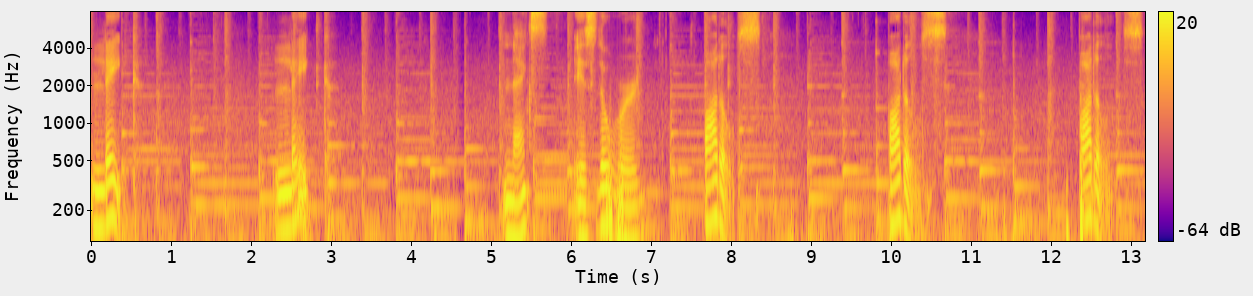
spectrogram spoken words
Lake. Lake. Next is the word puddles. bottles bottles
